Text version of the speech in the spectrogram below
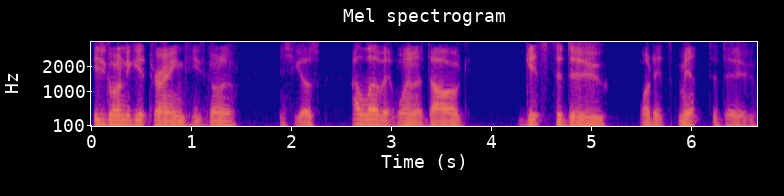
he's going to get trained. He's going to." And she goes, "I love it when a dog gets to do what it's meant to do,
